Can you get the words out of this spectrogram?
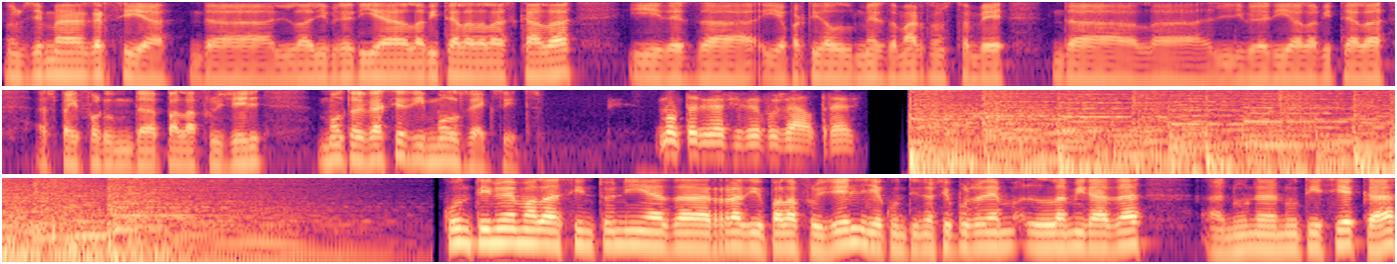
Doncs Gemma Garcia de la llibreria La Vitela de l'Escala i des de, i a partir del mes de març doncs, també de la llibreria La Vitela Espai Fòrum de Palafrugell. Moltes gràcies i molts èxits. Moltes gràcies a vosaltres. Continuem a la sintonia de Ràdio Palafrugell i a continuació posarem la mirada en una notícia que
